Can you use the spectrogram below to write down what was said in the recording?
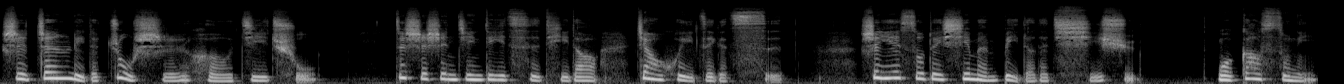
是真理的柱石和基础。这是圣经第一次提到‘教会’这个词。”是耶稣对西门彼得的期许。我告诉你，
